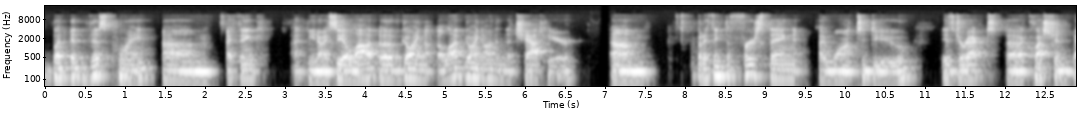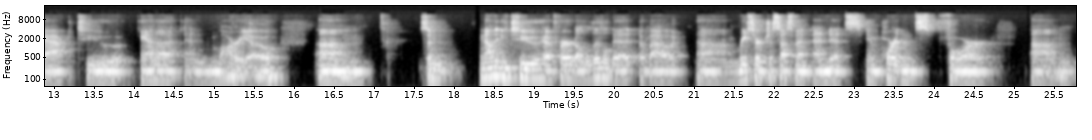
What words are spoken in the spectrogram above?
but at this point, um, I think uh, you know I see a lot of going a lot going on in the chat here. Um, but I think the first thing I want to do is direct a question back to Anna and Mario. Um, so now that you two have heard a little bit about um, research assessment and its importance for um,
